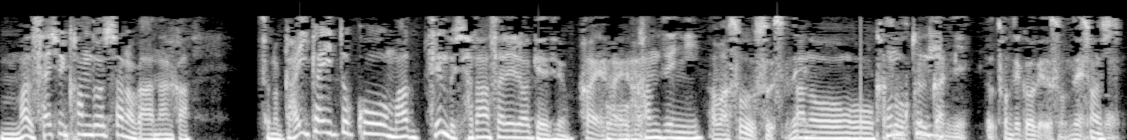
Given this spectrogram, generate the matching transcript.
まず最初に感動したのが、なんか、その外界とこう、ま、全部遮断されるわけですよ。はいはいはい完全に。あ、まあそう、そうですね。あのー仮想空間に飛んでいくわけですもんね。そうです。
